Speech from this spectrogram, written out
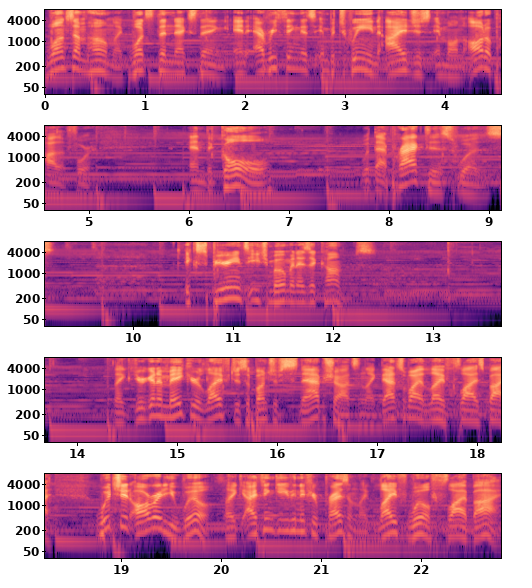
once I'm home, like what's the next thing? And everything that's in between, I just am on autopilot for. And the goal with that practice was experience each moment as it comes. Like you're going to make your life just a bunch of snapshots and like that's why life flies by, which it already will. Like I think even if you're present, like life will fly by.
